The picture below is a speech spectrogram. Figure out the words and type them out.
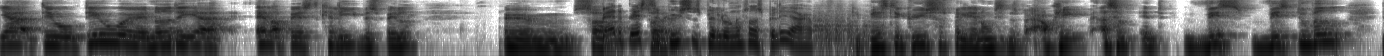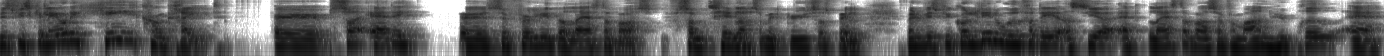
ja, det er jo, det er jo øh, noget af det, jeg allerbedst kan lide ved spil. Øhm, så, Hvad er det bedste så, gyserspil, du nogensinde har spillet, Jacob? det bedste gyserspil, jeg nogensinde har spillet. Okay, altså, et, hvis, hvis du ved, hvis vi skal lave det helt konkret, øh, så er det øh, selvfølgelig The Last of Us, som tæller som et gyserspil. Men hvis vi går lidt ud for det og siger, at Last of Us er for meget en hybrid af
